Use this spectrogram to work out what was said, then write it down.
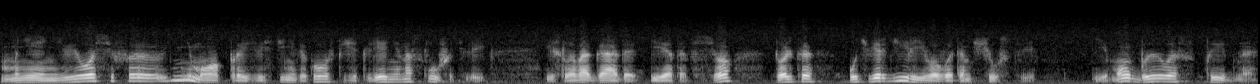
мнению Иосифа, не мог произвести никакого впечатления на слушателей, и слова Гада «и это все» только утвердили его в этом чувстве. Ему было стыдно.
